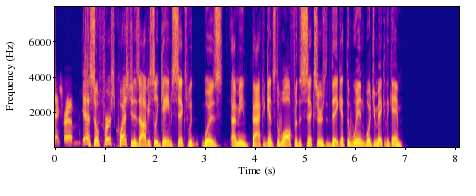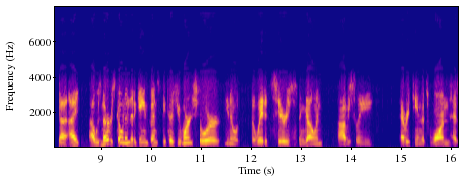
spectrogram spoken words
thanks for having me. Yeah. So, first question is obviously Game Six was, I mean, back against the wall for the Sixers. They get the win. What'd you make of the game? Yeah, I I was nervous going into the game, Vince, because you weren't sure, you know, the way that the series has been going. Obviously, every team that's won has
